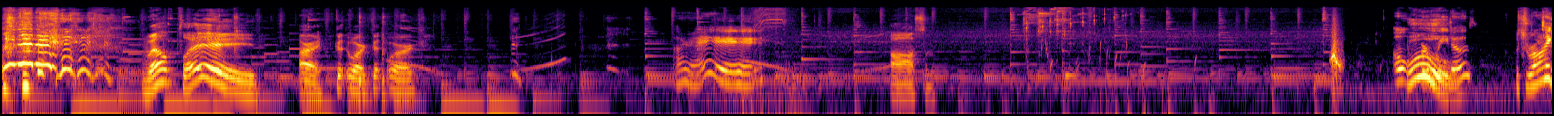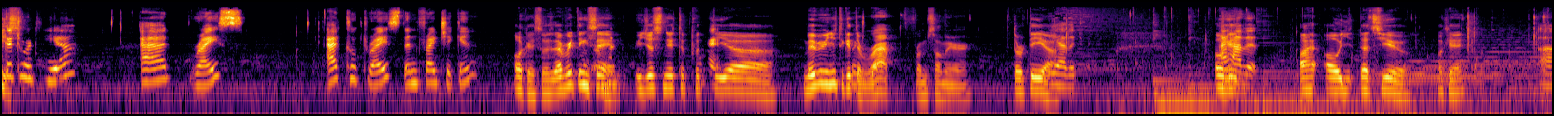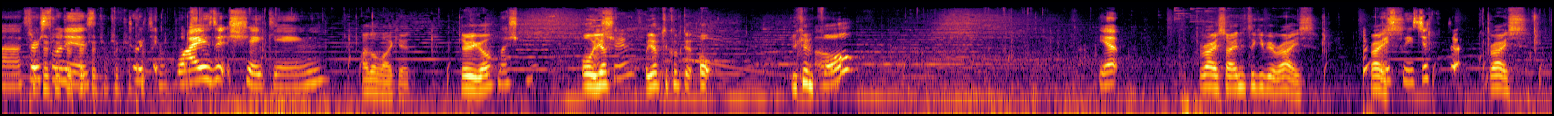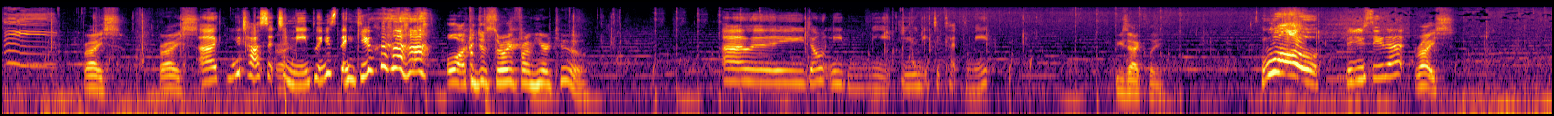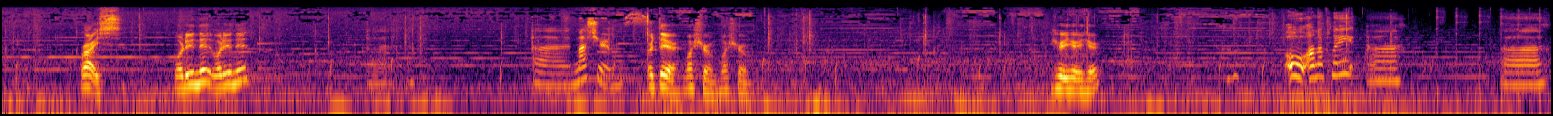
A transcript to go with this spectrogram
Well played. All right. Good work. Good work. All right. Awesome. Oh, Ooh, burritos. It's rice. Take a tortilla, add rice, add cooked rice, then fried chicken. Okay, so is everything same? You just need to put Okay. the uh maybe we need to get the wrap from somewhere. Tortilla. Yeah, the, okay. I have it. I oh that's you. Okay. Uh, first chop, one chop, is. Why is it shaking? I don't like it. There you go. Mushroom. Oh, you have, Mushroom? oh, you have to cook the. Oh, you can Oh. fall. Yep. Rice. I need to give you rice. Rice, Rice. please. Just. Rice. Rice. Rice. Uh, can you toss it to me, please? Thank you. Oh, I can just throw it from here too. uh, you don't need meat. You need to cut the meat. Exactly. Whoa! Did you see that? Rice. Rice. What do you need? What do you need? Uh, uh, mushrooms. Right there. Mushroom. Mushroom. Here. Here. Here. Oh, on a plate. Uh, uh.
